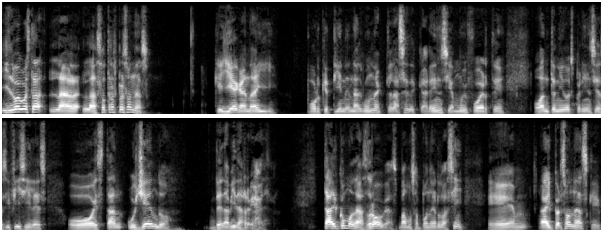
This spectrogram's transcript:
y luego está las otras personas que llegan ahí porque tienen alguna clase de carencia muy fuerte o han tenido experiencias difíciles o están huyendo de la vida real. Tal como las drogas, vamos a ponerlo así. Em, hay personas que,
